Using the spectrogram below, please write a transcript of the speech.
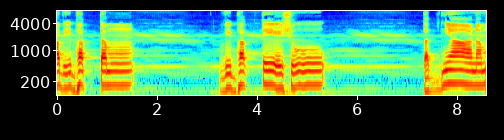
अविभक्तं विभक्तेषु तज्ज्ञानं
